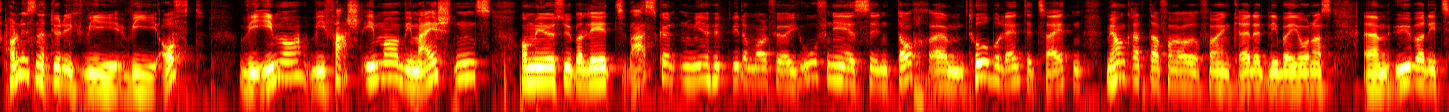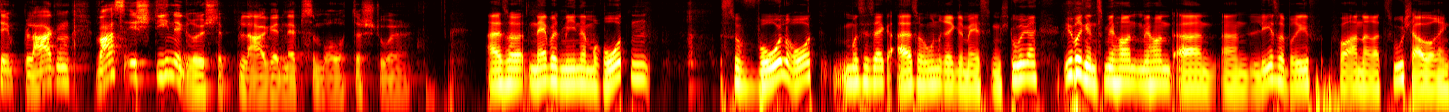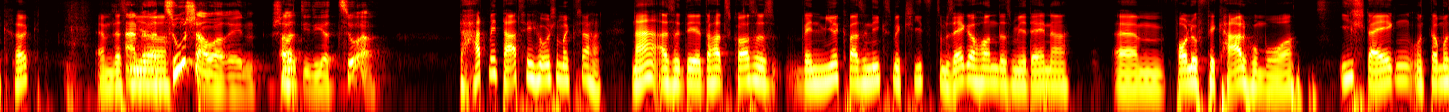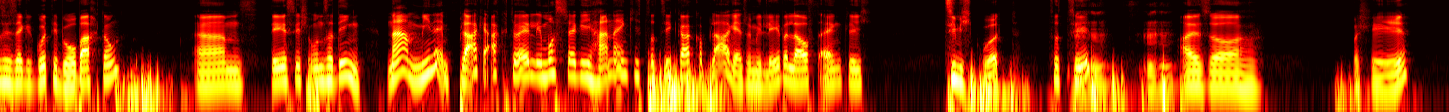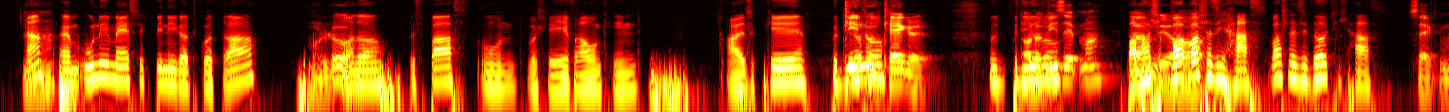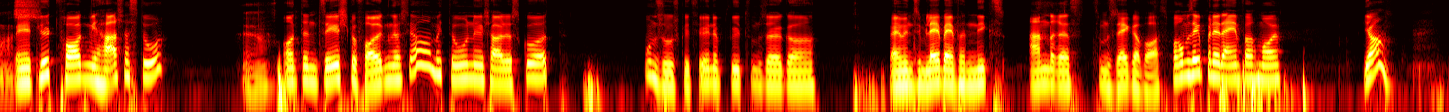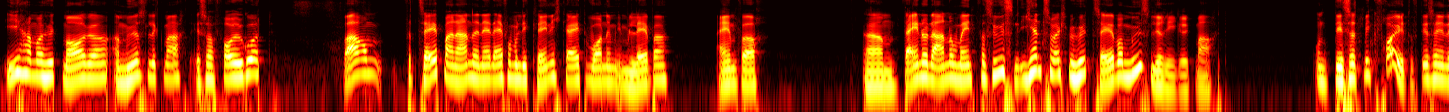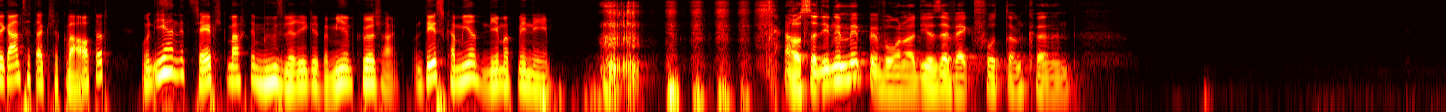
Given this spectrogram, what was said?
haben uns natürlich wie, wie oft, wie immer, wie fast immer, wie meistens, haben wir uns überlegt, was könnten wir heute wieder mal für euch aufnehmen. Es sind doch ähm, turbulente Zeiten. Wir haben gerade davon vorhin geredet, lieber Jonas, ähm, über die zehn Plagen. Was ist deine größte Plage nebst dem roten Stuhl? Also neben meinem roten, sowohl rot, muss ich sagen, als auch unregelmäßigen Stuhlgang. Übrigens, wir haben, wir haben einen, einen Leserbrief von einer Zuschauerin gekriegt. Ähm, dass Eine wir, Zuschauerin, schaut Also- die dir zu? da hat mir tatsächlich auch schon mal gesagt. Nein, also die, da hat es quasi, dass wenn wir quasi nichts mehr Gescheites zum Sagen haben, dass wir denen ähm, voll auf Fäkalhumor einsteigen und da muss ich sagen, gute Beobachtung. Ähm, das ist unser Ding. Na, meine Plage aktuell, ich muss sagen, ich habe eigentlich zurzeit gar keine Plage. Also mein Leben läuft eigentlich ziemlich gut zurzeit. Mhm. Mhm. Also, verstehe. Na, Mhm. ähm, unimäßig bin ich gerade gut dran. Mal du. Oder das passt und verstehe Frau und Kind. Alles okay. Bei Kind so? und Kegel. Bei, bei Oder so? wie sieht man? Boah, Ähm, was, ja, wa- was, was ich hasse? Was, was ich wirklich hasse? Sag mal. Wenn die Leute fragen, wie hast es du? Ja. Und dann siehst du folgendes: Ja, mit der Uni ist alles gut. Und so gibt es eh nicht viel zum Sagen. Weil wenn es im Leben einfach nichts anderes zum Sagen war. Warum sagt man nicht einfach mal, ja, ich habe mir heute Morgen ein Müsli gemacht, es war voll gut. Warum verzeiht man einander nicht einfach mal die Kleinigkeiten, die einem im Leben einfach ähm, der ein oder andere Moment versüßen? Ich habe zum Beispiel heute selber Müsli-Riegel gemacht. Und das hat mich gefreut. Auf das habe ich den ganzen Tag schon gewartet. Und ich habe jetzt selbstgemachte Müsli-Riegel bei mir im Kühlschrank. Und das kann mir niemand mehr nehmen. Außer deine Mitbewohner, die sie wegfuttern können.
